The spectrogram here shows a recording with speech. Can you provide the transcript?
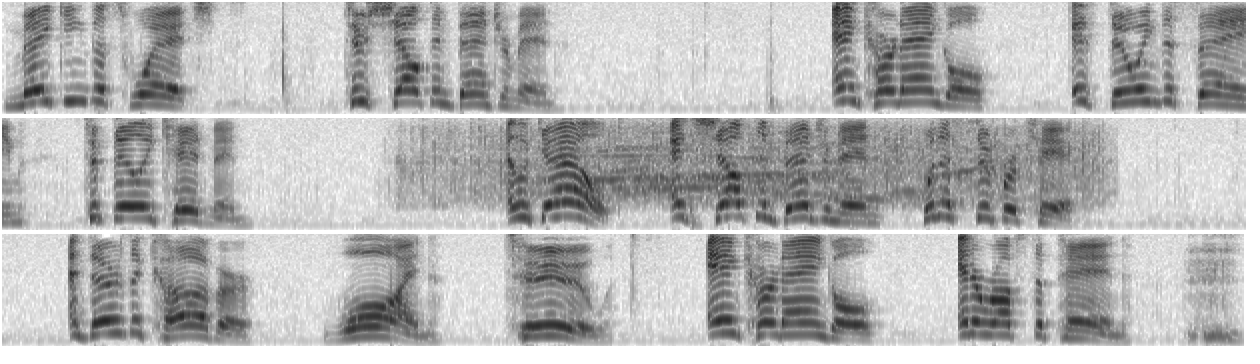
making the switch to Shelton Benjamin. And Kurt Angle is doing the same to Billy Kidman. And look out! And Shelton Benjamin with a super kick. And there's a cover. One, two, and Kurt Angle interrupts the pin. and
